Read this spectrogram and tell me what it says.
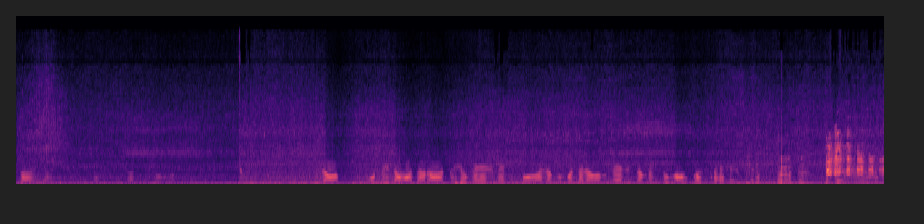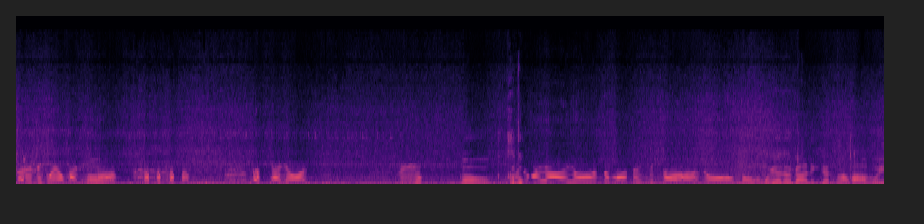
Sayang. So, buti nakasarado yung helmet ko. Alam mo ba, dalawang beses na may tumama sa helmet. Narinig mo yung kanina? Oo. Tapos ngayon? B? Oo, kabuk... Ano yun? Tumatay kita. Ano? Mga, mga yan, oh, galing dyan, mga kahoy.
